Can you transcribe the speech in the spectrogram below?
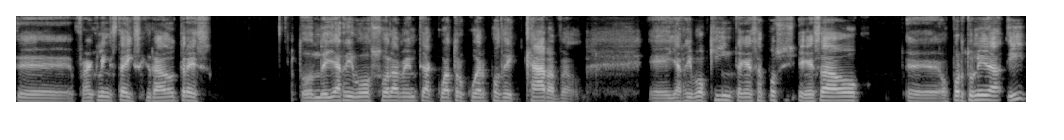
eh, Stakes grado 3, donde ella arribó solamente a cuatro cuerpos de Caravel. ella arribó quinta en esa, eh, oportunidad y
